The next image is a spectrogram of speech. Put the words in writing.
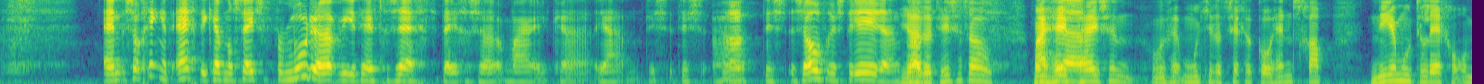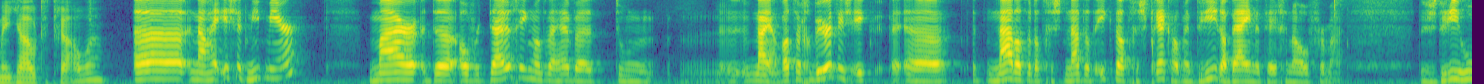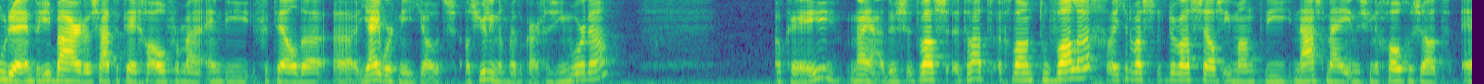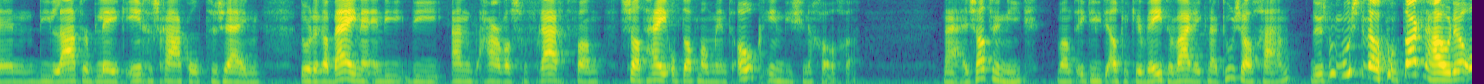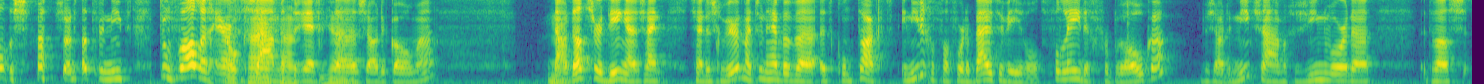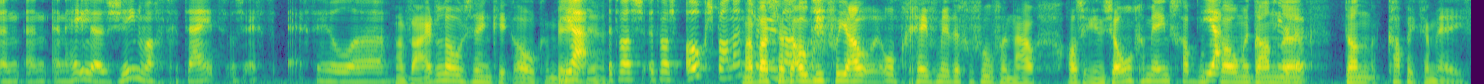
En zo ging het echt. Ik heb nog steeds vermoeden wie het heeft gezegd tegen ze. Maar ik, eh, ja, het is, het, is, het is zo frustrerend. Ja, dat is het ook. Maar het, heeft eh, hij zijn, hoe moet je dat zeggen, cohenschap neer moeten leggen om met jou te trouwen? Eh, nou, hij is het niet meer. Maar de overtuiging, want we hebben toen. eh, nou ja, wat er gebeurd is, ik, nadat, we dat nadat ik dat gesprek had met drie rabbijnen tegenover me. Dus drie hoeden en drie baarden zaten tegenover me en die vertelden: Jij wordt niet joods als jullie nog met elkaar gezien worden. Oké, nou ja, dus het, was, het had gewoon toevallig, weet je, er was, er was zelfs iemand die naast mij in de synagoge zat en die later bleek ingeschakeld te zijn door de rabbijnen en die, die aan haar was gevraagd van, zat hij op dat moment ook in die synagoge? Nou ja, hij zat er niet, want ik liet elke keer weten waar ik naartoe zou gaan. Dus we moesten wel contact houden, om- zodat we niet toevallig ergens Elkaar samen terecht ja. eh, zouden komen. Nou, dat soort dingen zijn, zijn dus gebeurd. Maar toen hebben we het contact, in ieder geval voor de buitenwereld, volledig verbroken. We zouden niet samen gezien worden. Het was een, een, een hele zenuwachtige tijd. Het was echt, echt heel... eh, Maar waardeloos denk ik ook, een beetje. Ja, het was, het was ook spannend. maar was dat dan. ook niet voor jou op een gegeven moment het gevoel van... nou, als ik in zo'n gemeenschap moet Ja, komen, dan, eh, dan kap ik ermee.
